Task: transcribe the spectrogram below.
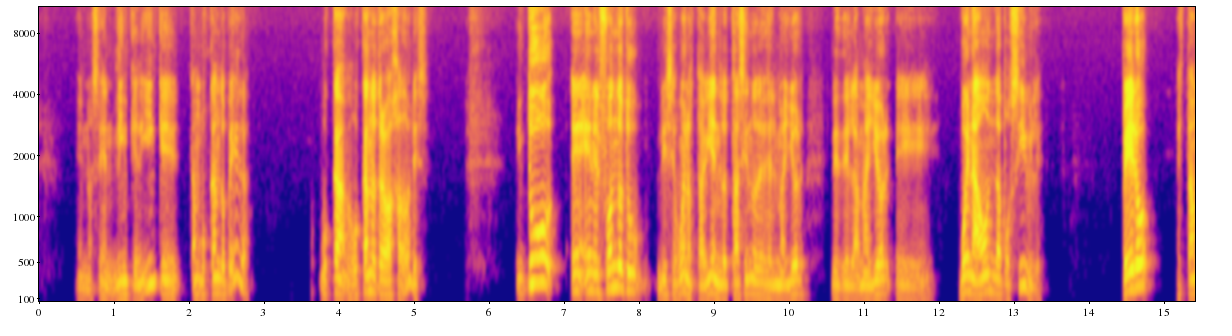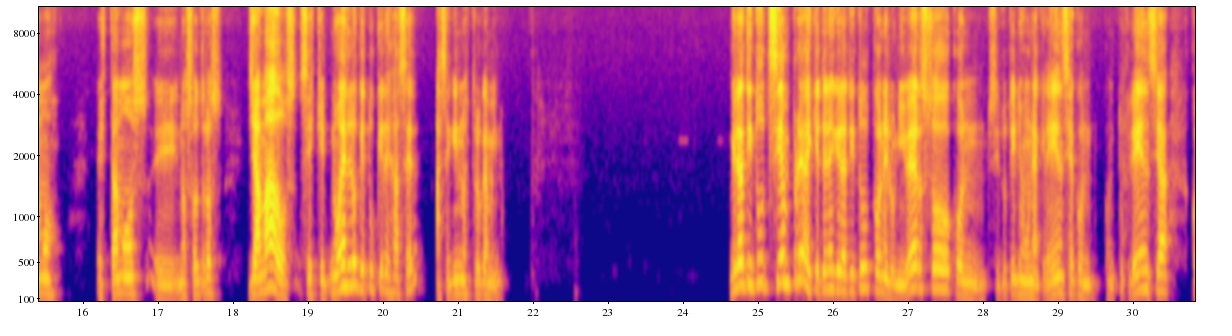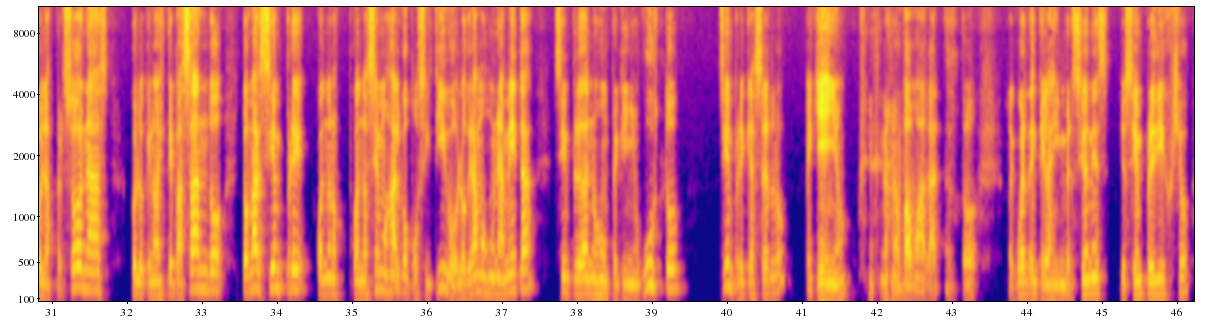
no sé, en LinkedIn que están buscando pega. Busca, buscando trabajadores. Y tú, en, el fondo, tú dices, bueno, está bien, lo está haciendo desde el mayor, desde la mayor eh, buena onda posible. Pero estamos, estamos eh, nosotros llamados, si es que no es lo que tú quieres hacer, a seguir nuestro camino. Gratitud siempre, hay que tener gratitud con el universo, con si tú tienes una creencia, con, tu creencia, con las personas, con lo que nos esté pasando. Tomar siempre, cuando, nos, cuando hacemos algo positivo, logramos una meta, siempre darnos un pequeño gusto, siempre hay que hacerlo, pequeño, no nos vamos a gastar todo, Recuerden que las inversiones, yo siempre digo yo,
